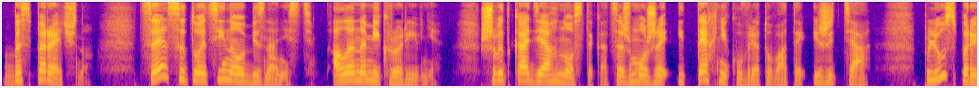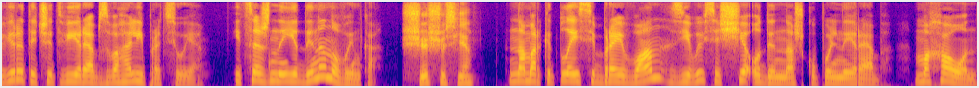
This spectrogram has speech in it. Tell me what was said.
Безперечно. Це ситуаційна обізнаність, але на мікрорівні. Швидка діагностика – це ж може і техніку врятувати, і життя. Плюс перевірити, чи твій реп взагалі працює. І це ж не єдина новинка. Ще щось є? На маркетплейсі Brave One з'явився ще один наш купольний реб – Махаон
